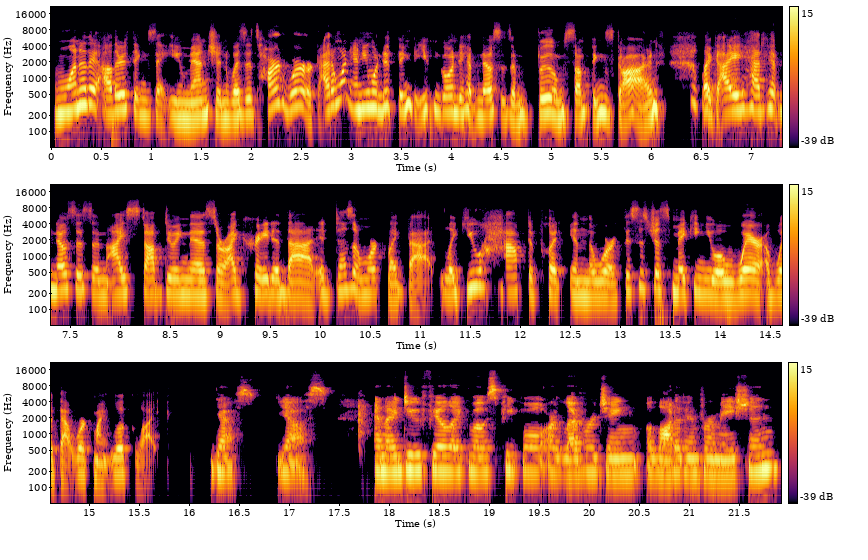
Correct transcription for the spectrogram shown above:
One of the other things that you mentioned was it's hard work. I don't want anyone to think that you can go into hypnosis and boom, something's gone. Like I had hypnosis and I stopped doing this or I created that. It doesn't work like that. Like you have to put in the work. This is just making you aware of what that work might look like. Yes, yes. And I do feel like most people are leveraging a lot of information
